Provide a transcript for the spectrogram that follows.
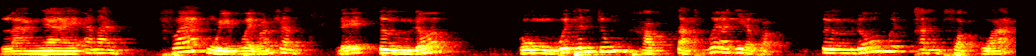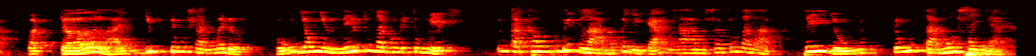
là ngài a nan phát nguyện về bản sanh để từ đó cùng với thính chúng học tập với a di đà phật, từ đó mới thành phật quả và trở lại giúp chúng sanh mới được. Cũng giống như nếu chúng ta không đi tu nghiệp, chúng ta không biết làm một cái gì cả. Làm sao chúng ta làm? Thí dụ như chúng ta muốn xây nhà,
